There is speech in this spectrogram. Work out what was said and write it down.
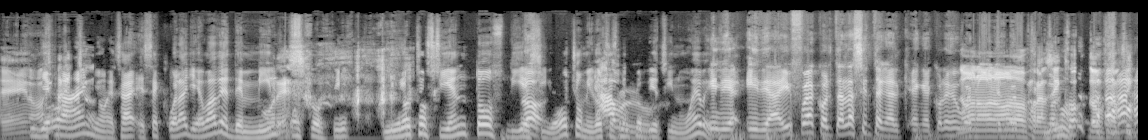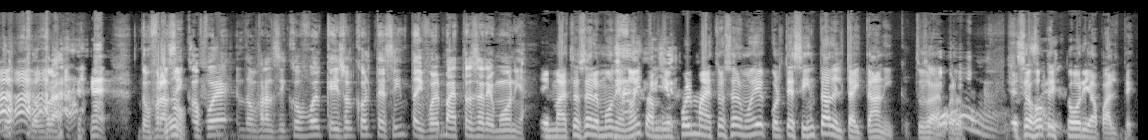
Eh, no, lleva años, esa, esa escuela lleva desde Por 1800 1818, 1819. Y de, y de ahí fue a cortar la cinta en el, en el colegio. No, no, no, don Francisco, don Francisco, don, Fra- don Francisco fue, don Francisco fue el que hizo el corte de cinta y fue el maestro de ceremonia. El maestro de ceremonia, ¿no? Y también fue el maestro de ceremonia y el corte de cinta del Titanic, tú sabes, pero Oh, esa es otra historia aparte.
